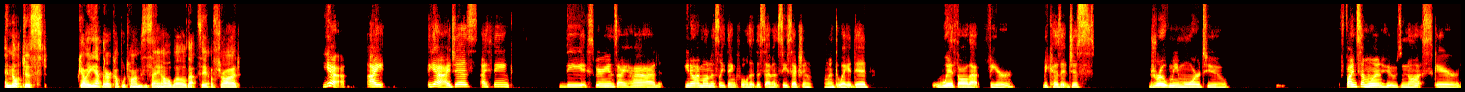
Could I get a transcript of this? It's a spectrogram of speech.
and not just going out there a couple times and saying oh well that's it i've tried Yeah. I, yeah, I just, I think the experience I had, you know, I'm honestly thankful that the seventh C-section went the way it did with all that fear because it just drove me more to find someone who's not scared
